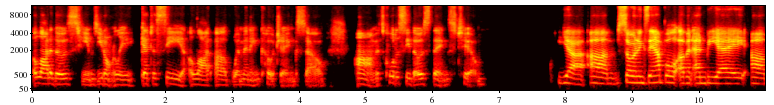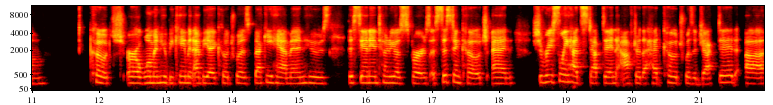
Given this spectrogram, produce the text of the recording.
a lot of those teams, you don't really get to see a lot of women in coaching. So um, it's cool to see those things too. Yeah. Um, so an example of an NBA um, coach or a woman who became an NBA coach was Becky Hammon, who's the San Antonio Spurs assistant coach. And she recently had stepped in after the head coach was ejected uh,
